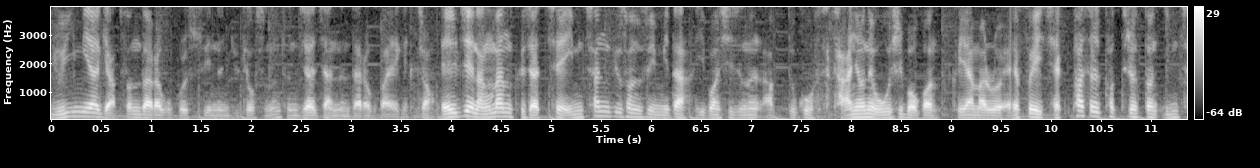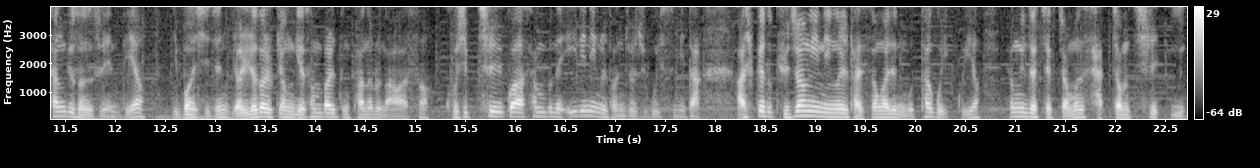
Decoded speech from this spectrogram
유의미하게 앞선다라고 볼 수 있는 유격수는 존재하지 않는다라고 봐야겠죠. LG의 낭만 그 자체 임찬규 선수입니다. 이번 시즌을 앞두고 4년에 50억 원 그야말로 FA 잭팟을 터뜨렸던 임찬규 선수인데요. 이번 시즌 18경기에 선발 등판으로 나와서 97과 3분의 1이닝을 던져주고 있습니다. 아쉽게도 규정 이닝을 달성하지는 못하고 있고요. 평균 자책점은 4.72.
